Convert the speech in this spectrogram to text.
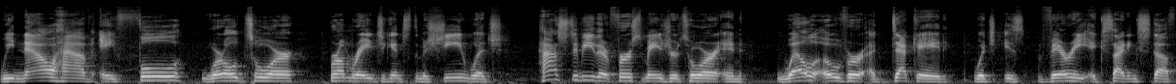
we now have a full world tour from Rage Against the Machine, which has to be their first major tour in well over a decade, which is very exciting stuff.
